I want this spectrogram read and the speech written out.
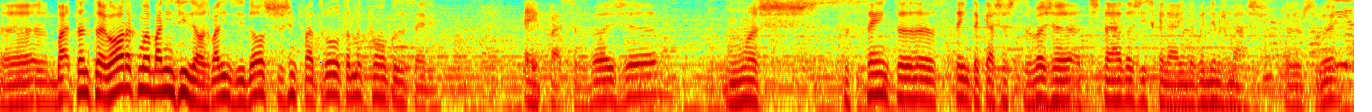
Uh, tanto agora como a balinhos idosos. Balinhos idosos a gente faturou também que foi uma coisa séria. É para cerveja, umas 60, 70 caixas de cerveja atestadas e se calhar ainda vendemos mais. Estás a perceber?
